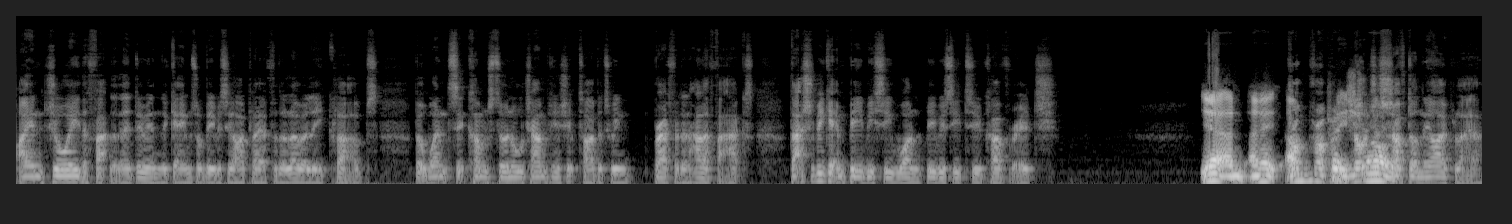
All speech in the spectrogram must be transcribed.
I enjoy the fact that they're doing the games on BBC iPlayer for the lower league clubs, but once it comes to an all championship tie between Bradford and Halifax, that should be getting BBC One, BBC Two coverage Yeah, and, and it, I'm properly, not sure. just shoved on the iPlayer.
